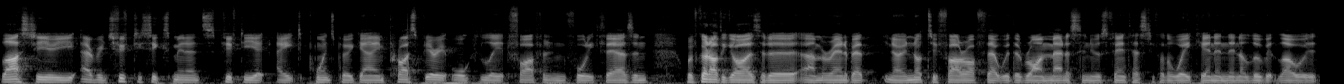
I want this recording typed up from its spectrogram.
Last year he averaged 56 minutes, 58 points per game, priced very awkwardly at 540,000. We've got other guys that are um, around about, you know, not too far off that with the Ryan Matterson, who was fantastic on the weekend, and then a little bit lower with,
